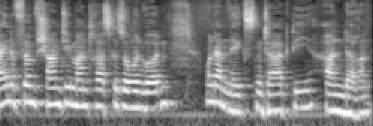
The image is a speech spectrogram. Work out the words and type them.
eine fünf Shanti Mantras gesungen wurden und am nächsten Tag die anderen.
